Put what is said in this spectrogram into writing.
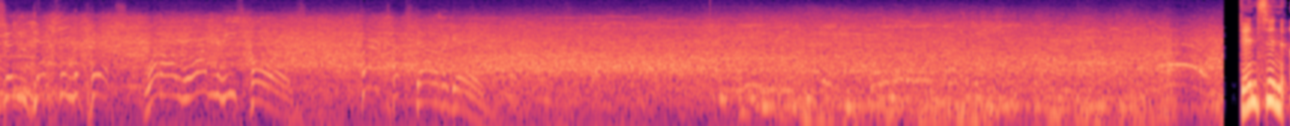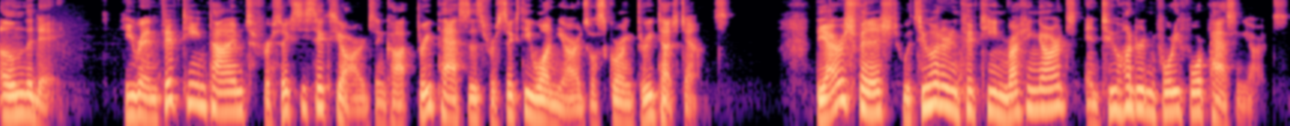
Option, Denson the pitch. One on one, he scores. Third touchdown of the game. Denson owned the day. He ran 15 times for 66 yards and caught three passes for 61 yards while scoring three touchdowns. The Irish finished with 215 rushing yards and 244 passing yards.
